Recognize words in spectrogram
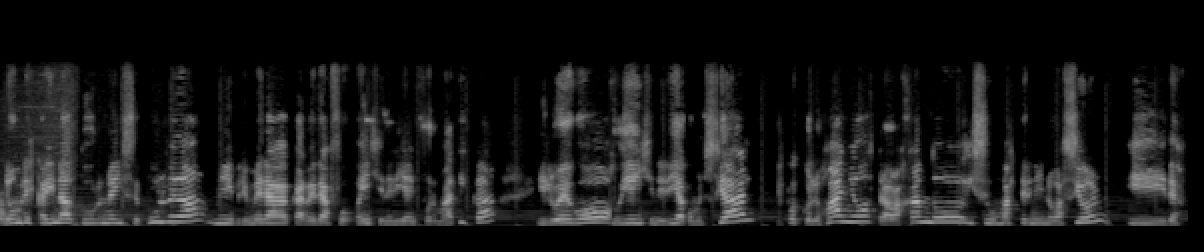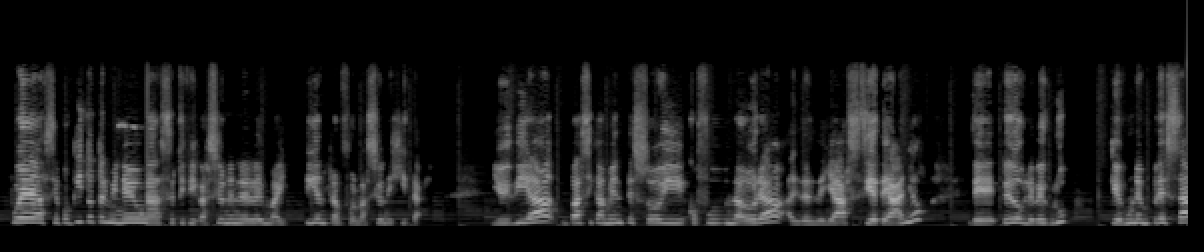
Mi nombre es Karina Durney Sepúlveda, mi primera carrera fue Ingeniería Informática y luego estudié Ingeniería Comercial, después con los años trabajando hice un máster en Innovación y después hace poquito terminé una certificación en el MIT en Transformación Digital. Y hoy día básicamente soy cofundadora desde ya siete años de TW Group, es una empresa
